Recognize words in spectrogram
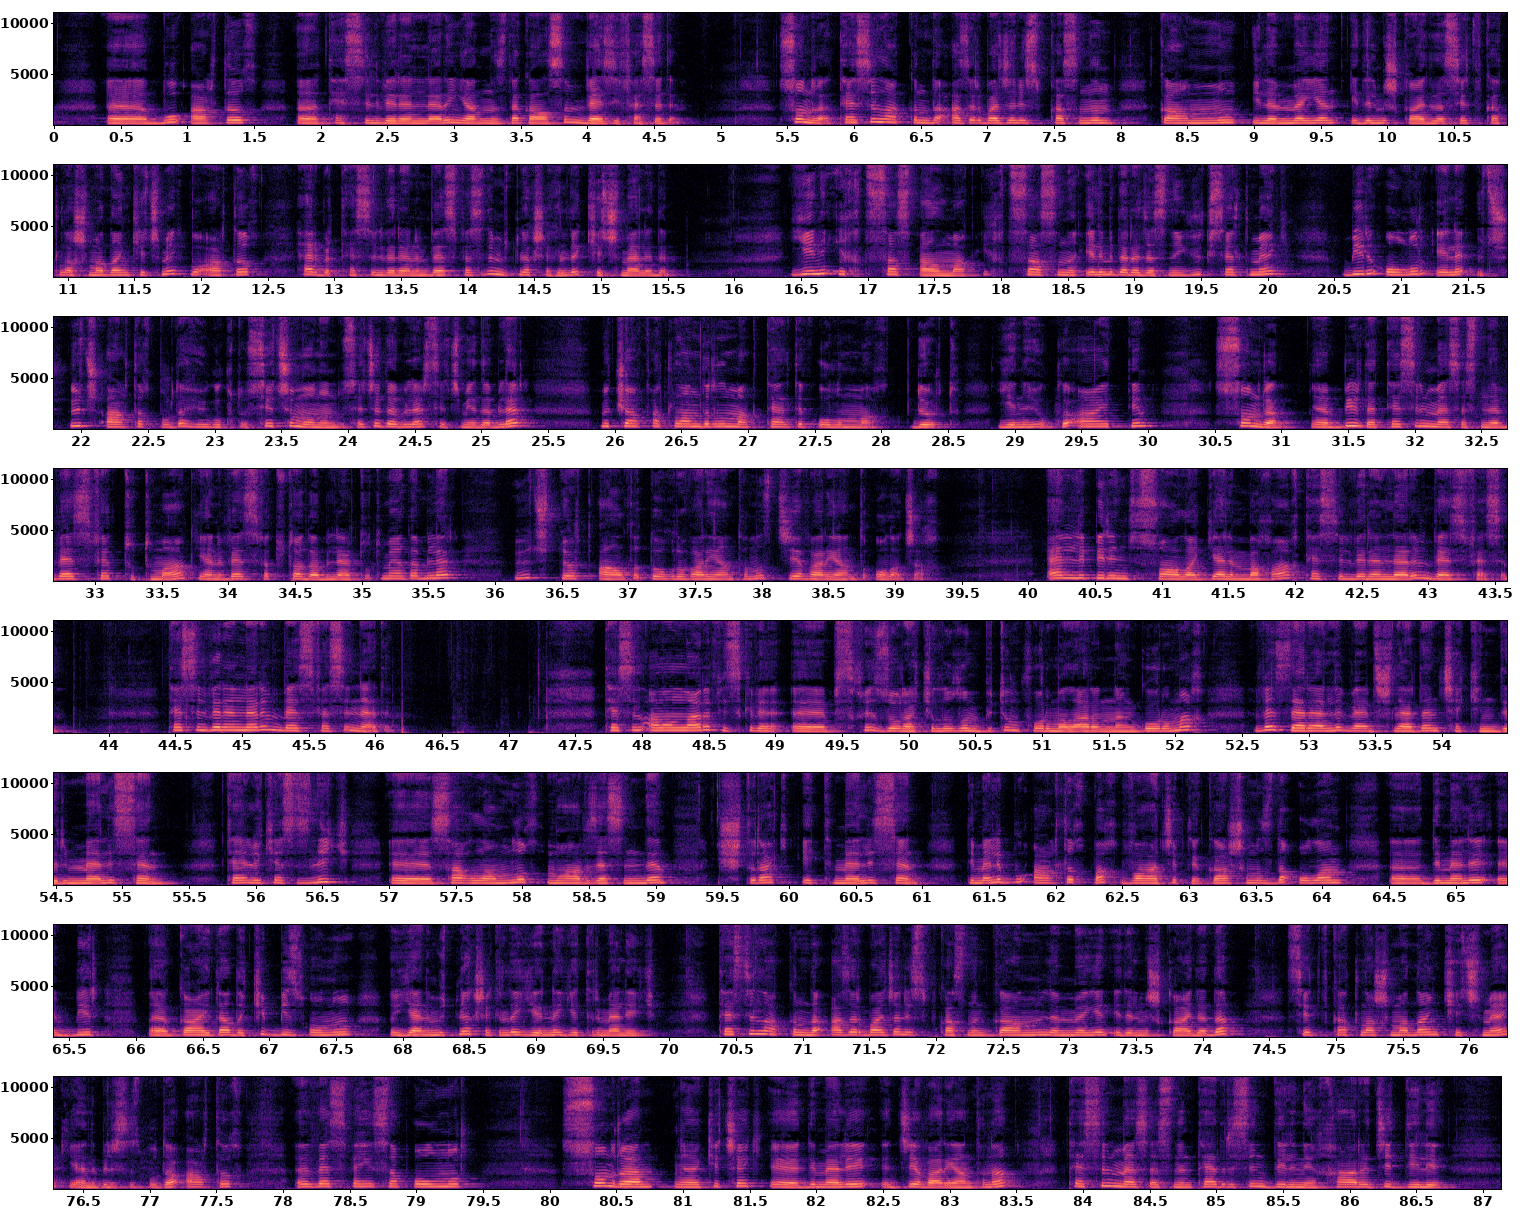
bu artıq təhsil verənlərin yadınızda qalsın vəzifəsidir. Sonra təhsil haqqında Azərbaycan Respublikasının qanunu ilə müəyyən edilmiş qaydada sertifikatlaşmadan keçmək bu artıq hər bir təhsil verənin vəzifəsidir, mütləq şəkildə keçməlidir. Yeni ixtisas almaq, ixtisasını, elmi dərəcəsini yüksəltmək, biri olur elə 3. 3 artıq burada hüquqdur. Seçim onundur. Seçə də bilər, seçməyə də bilər. Mükafatlandırılmaq, təltif olunmaq 4 yeni hüquqa aiddir. Sonra yəni bir də təhsil müəssisəsində vəzifə tutmaq, yəni vəzifə tuta da bilər, tutmaya da bilər. 3, 4, 6 doğru variantımız C variantı olacaq. 51-ci suala gəlin baxaq. Təhsil verənlərin vəzifəsi. Təhsil verənlərin vəzifəsi nədir? Təhsil alanları fiziki və e, psixi zorakılığın bütün formalarından qorumaq və zərərli vərdişlərdən çəkindirməlisən. Təhlükəsizlik, e, sağlamlıq mühafizəsində iştirak etməlisən. Deməli bu artıq bax vacibdir. Qarşımızda olan e, deməli e, bir e, qaydadır ki, biz onu e, yəni mütləq şəkildə yerinə yetirməliyik. Təhsil haqqında Azərbaycan Respublikasının qanunu ilə müəyyən edilmiş qaydada sertifikatlaşmadan keçmək, yəni bilirsiniz bu da artıq e, vəzifə hesab olunur. Sonra e, keçək e, deməli C variantına. Təhsil müəssisəsinin tədrisin dilini, xarici dili,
